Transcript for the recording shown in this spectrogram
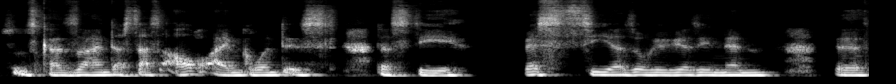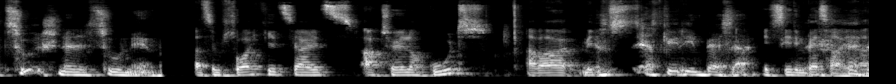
Sonst kann sein, dass das auch ein Grund ist, dass die Westzieher, so wie wir sie nennen, äh, zu, schnell zunehmen. Also im Storch geht's ja jetzt aktuell noch gut, aber mit es, es geht ihm besser. Es geht ihm besser, ja.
